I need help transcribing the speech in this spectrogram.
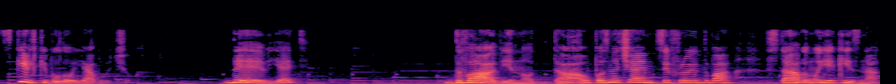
Скільки було яблучок? Дев'ять. Два він отдав, позначаємо цифрою 2. Ставимо який знак?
